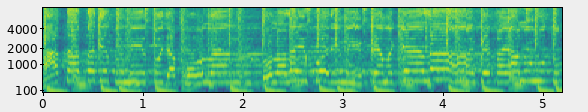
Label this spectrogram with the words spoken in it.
हातात देतो मी तुझ्या फुला. तुला लई परी मी प्रेम केला. बेटा आलो तू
